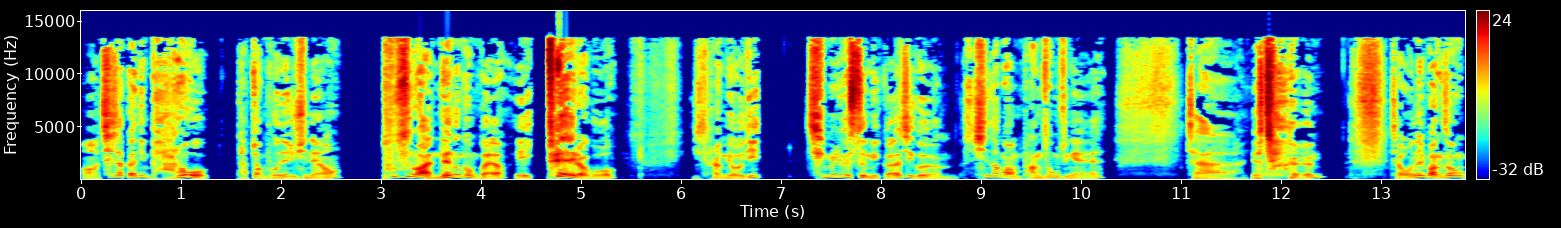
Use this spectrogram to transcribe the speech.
어, 최 작가님 바로 답장 보내주시네요. 풋으로 안 되는 건가요? 에이, 퇴라고. 이 사람이 어디 침을 뱉습니까, 지금. 신성한 방송 중에. 자, 여튼. 자, 오늘 방송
